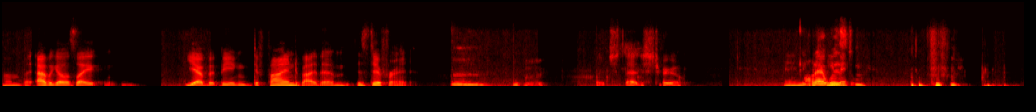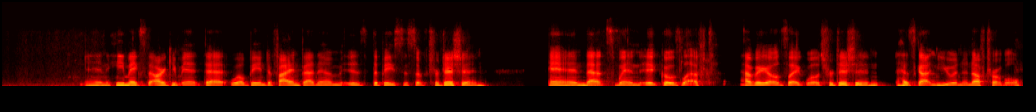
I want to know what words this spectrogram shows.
Um, but Abigail's like, yeah, but being defined by them is different. Mm. Which that is true. And All that wisdom. and he makes the argument that, well, being defined by them is the basis of tradition. And that's when it goes left. Abigail's like, well, tradition has gotten you in enough trouble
